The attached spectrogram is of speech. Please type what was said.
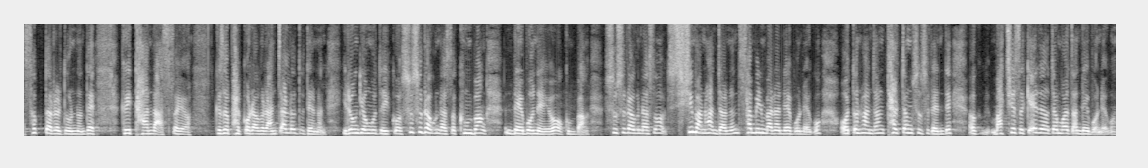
석 달을 뒀는데 그게 다 났어요. 그래서 발가락을 안 잘라도 되는 이런 경우도 있고 수술하고 나서 금방 내보내요. 금방. 수술하고 나서 심한 환자는 3일 만에 내보내고 어떤 환자는 탈장 수술했는데 어, 마취해서 깨자마자 내보내고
